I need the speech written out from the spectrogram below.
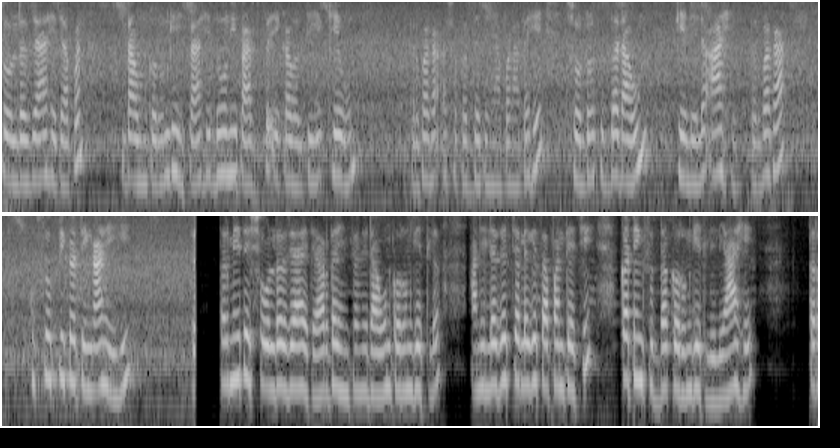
शोल्डर जे आहे ते आपण डाऊन करून घ्यायचं आहे. दोन्ही पार्टचं एकावरती एक ठेवून. तर बघा अशा पद्धतीने आपण आता हे शोल्डरसुद्धा डाऊन केलेलं आहे. तर बघा खूप सोपी कटिंग आहे ही. तर मी ते शोल्डर जे आहे ते अर्धा इंचाने डाऊन करून घेतलं. आणि लगेचच्या लगेच आपण त्याची कटिंगसुद्धा करून घेतलेली आहे. तर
